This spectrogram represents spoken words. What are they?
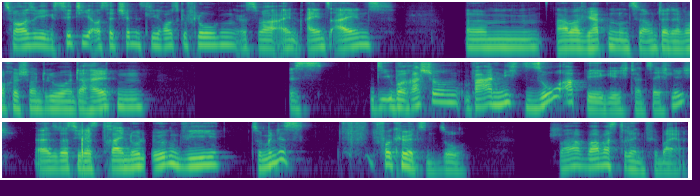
zu Hause gegen City aus der Champions League rausgeflogen. Es war ein 1-1. Ähm, aber wir hatten uns ja unter der Woche schon drüber unterhalten. Es, die Überraschung war nicht so abwegig tatsächlich. Also, dass sie das 3-0 irgendwie zumindest verkürzen. So. War, war was drin für Bayern.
